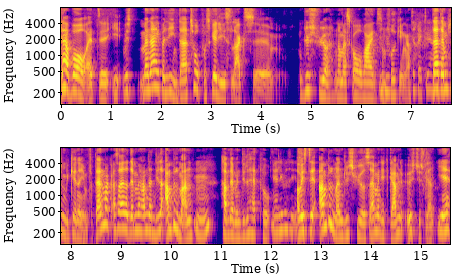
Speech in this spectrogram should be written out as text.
Der hvor, at, øh, i, hvis man er i Berlin, der er to forskellige slags øh, lysfyr, når man skal over vejen som mm-hmm. fodgænger. Det er rigtigt, ja. Der er dem, som vi kender hjemme fra Danmark, og så er der dem med ham, der er en lille ampelmand. Mm. Ham der med en lille hat på. Ja, lige præcis. Og hvis det er ampelmand lysfyret, så er man i det gamle Østtyskland. Ja,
